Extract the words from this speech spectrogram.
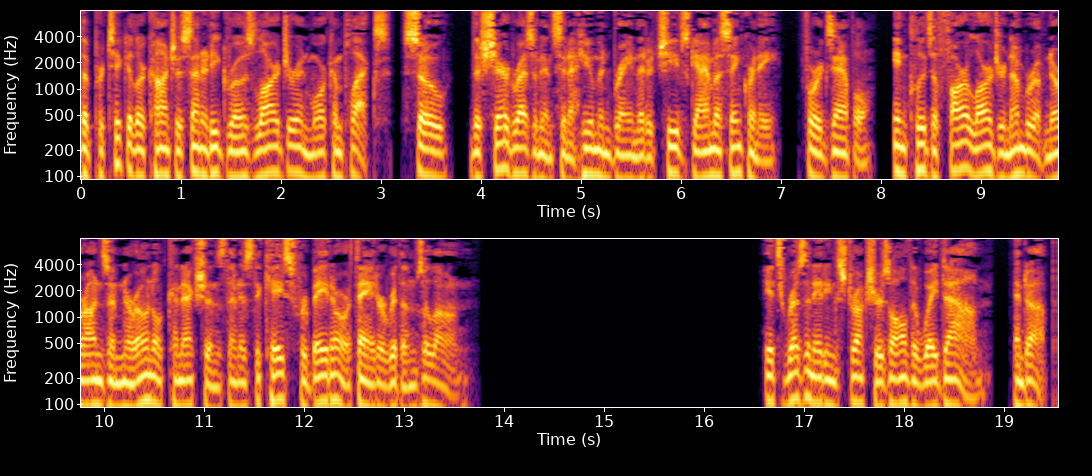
the particular conscious entity grows larger and more complex. So, the shared resonance in a human brain that achieves gamma synchrony, for example, includes a far larger number of neurons and neuronal connections than is the case for beta or theta rhythms alone. It's resonating structures all the way down, and up.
